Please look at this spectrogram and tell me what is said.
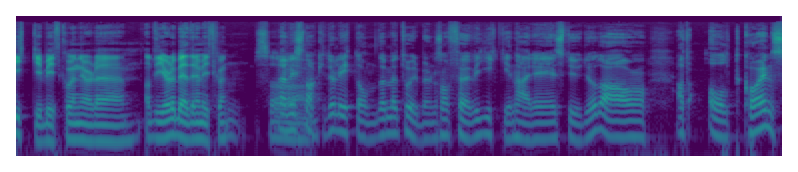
ikke bitcoin gjør det At de gjør det bedre enn bitcoin. Så, Men vi snakket jo litt om det med Torbjørn sånn før vi gikk inn her i studio, da, og at altcoins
